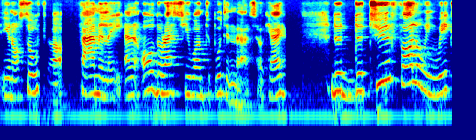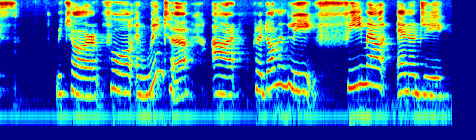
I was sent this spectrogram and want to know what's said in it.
you know social family and all the rest you want to put in that okay? The the two following weeks which are fall and winter, are predominantly female energy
